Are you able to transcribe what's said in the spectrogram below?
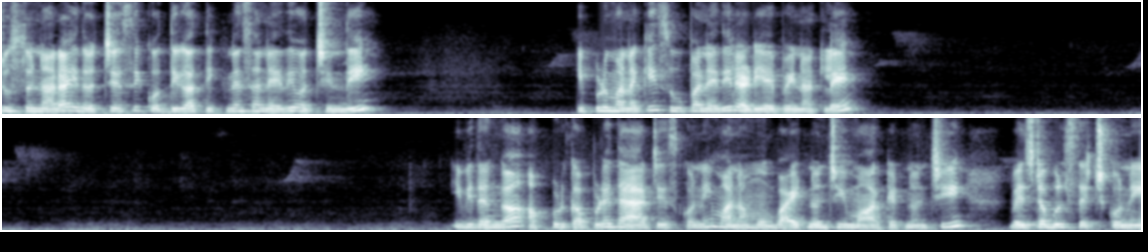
చూస్తున్నారా? ఇది వచ్చేసి కొద్దిగా థిక్నెస్ అనేది వచ్చింది. ఇప్పుడు మనకి సూప్ అనేది రెడీ అయిపోయినట్లే. ఈ విధంగా అప్పటికప్పుడే తయారు చేసుకొని మనము బయట నుంచి మార్కెట్ నుంచి వెజిటబుల్స్ తెచ్చుకొని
